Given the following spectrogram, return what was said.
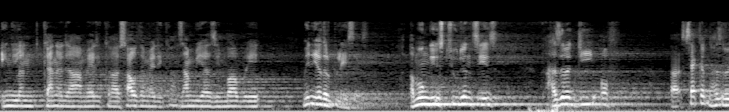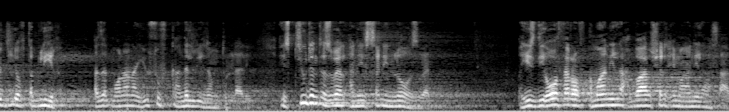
England, Canada, America, South America, Zambia, Zimbabwe, many other places. Among his students is Hazrat Ji of uh, second Hazrat Ji of Tabligh, Hazrat Maulana Yusuf Kandalvi Rahmatullahi. His student as well and his son-in-law as well. He is the author of Amanil Ahbar Sharh Ma'anil Asar.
